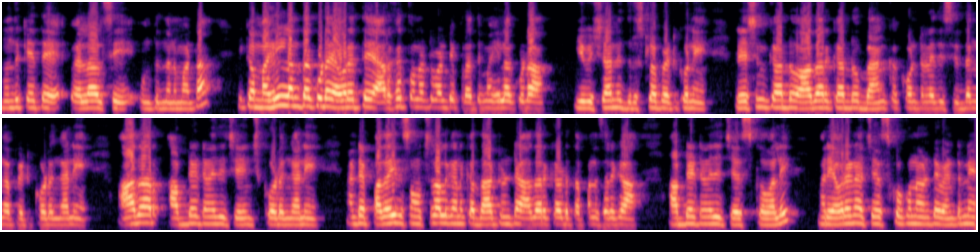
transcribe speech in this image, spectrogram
ముందుకైతే వెళ్ళాల్సి ఉంటుందన్నమాట. ఇక మహిళలంతా కూడా ఎవరైతే అర్హత ఉన్నటువంటి ప్రతి మహిళ కూడా ఈ విషయాన్ని దృష్టిలో పెట్టుకొని ration card Aadhaar card bank account అనేది సిద్ధంగా పెట్టుకోవడం కానీ ఆధార్ అప్డేట్ అనేది చేయించుకోవడం కానీ అంటే పదహైదు సంవత్సరాలు కనుక దాటుంటే ఆధార్ కార్డు తప్పనిసరిగా అప్డేట్ అనేది చేసుకోవాలి. మరి ఎవరైనా చేసుకోకుండా ఉంటే వెంటనే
